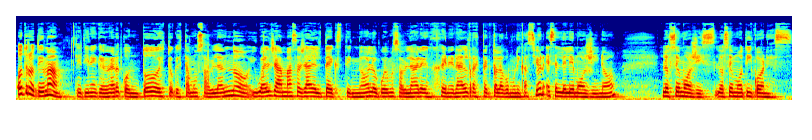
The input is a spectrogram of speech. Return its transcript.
Otro tema que tiene que ver con todo esto que estamos hablando, igual ya más allá del texting, ¿no? Lo podemos hablar en general respecto a la comunicación, es el del emoji, ¿no? Los emojis, los emoticones.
